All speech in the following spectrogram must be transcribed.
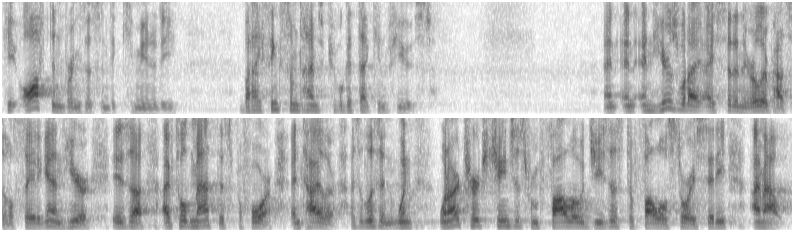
he often brings us into community. But I think sometimes people get that confused. And, and, and here's what I, I, said in the earlier passage, and I'll say it again here, is uh, I've told Matt this before, and Tyler. I said, listen, when, when our church changes from follow Jesus to follow Story City, I'm out,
